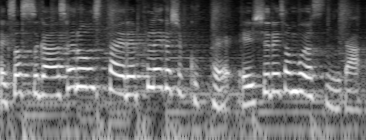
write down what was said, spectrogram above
렉서스가 새로운 스타일의 플래그십 쿠페 LC를 선보였습니다.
